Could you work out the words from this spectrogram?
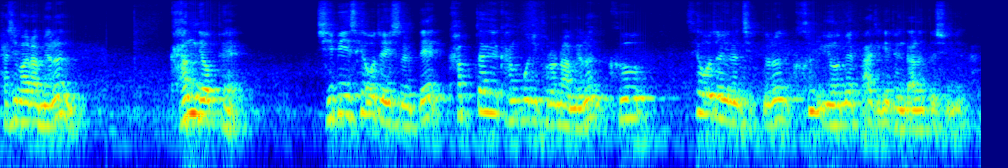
다시 말하면 강 옆에 집이 세워져 있을 때 갑자기 강물이 불어나면 그 세워져 있는 집들은 큰 위험에 빠지게 된다는 뜻입니다.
